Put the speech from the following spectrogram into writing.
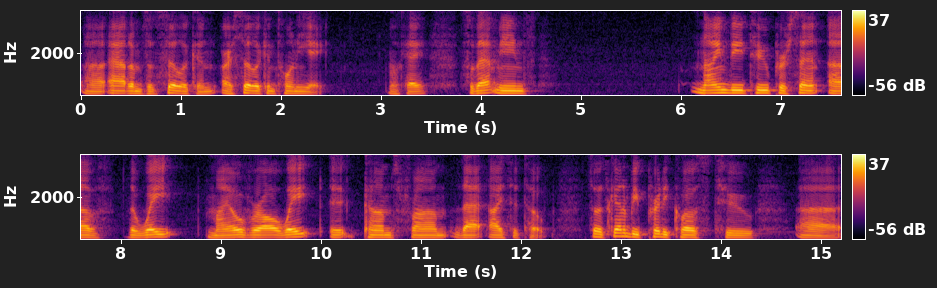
uh, atoms of silicon are silicon 28. Okay, so that means 92% of the weight, my overall weight, it comes from that isotope. So it's going to be pretty close to uh,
